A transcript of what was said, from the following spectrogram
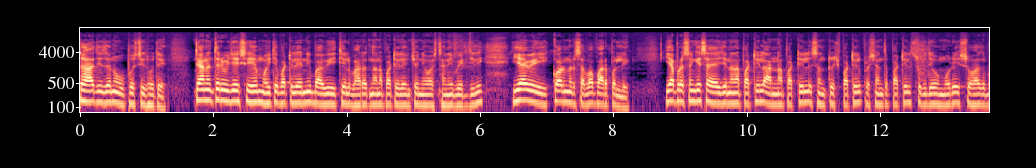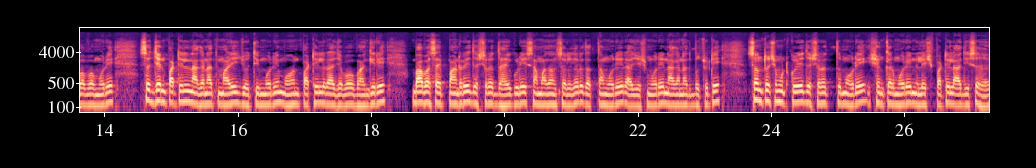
सहा आदी जण उपस्थित होते. त्यानंतर विजयसिंह मोहिते पाटील यांनी बावी येथील भारत नाना पाटील यांच्या निवासस्थानी भेट दिली. यावेळी कॉर्नर सभा पार पडली. या प्रसंगी सयाजीनाना पाटील अण्णा पाटील संतोष पाटील प्रशांत पाटील सुखदेव मोरे सुहासबाबा मोरे सज्जन पाटील नागनाथ माळी ज्योती मोरे मोहन पाटील राजाभाऊ भांगिरे बाबासाहेब पांढरे दशरथ धायगुडे समाधान सलगर दत्ता मोरे राजेश मोरे नागनाथ बुचुटे संतोष मुटकुळे दशरथ मोरे शंकर मोरे निलेश पाटील आदीसह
